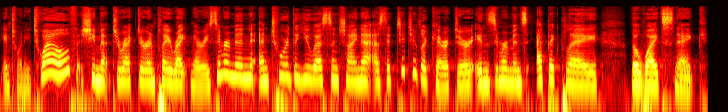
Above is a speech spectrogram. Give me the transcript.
In 2012, she met director and playwright Mary Zimmerman and toured the US and China as the titular character in Zimmerman's epic play, The White Snake.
